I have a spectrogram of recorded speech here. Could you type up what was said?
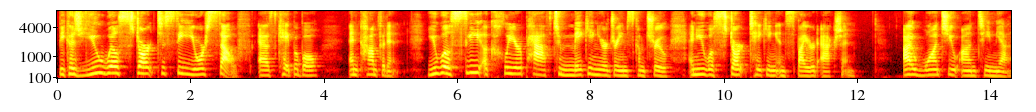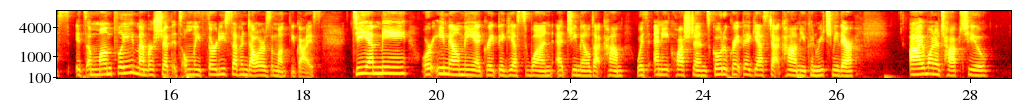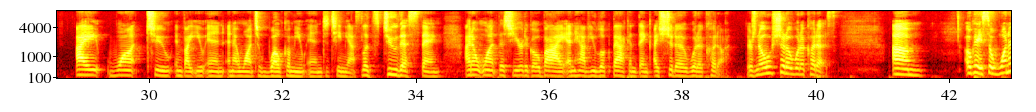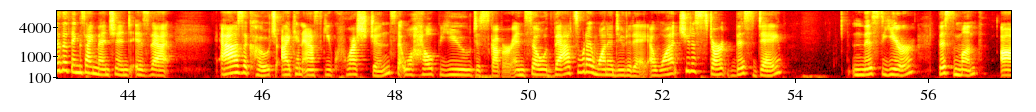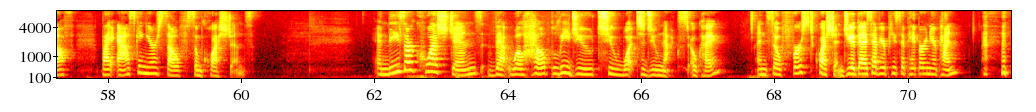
because you will start to see yourself as capable and confident you will see a clear path to making your dreams come true and you will start taking inspired action. I want you on Team Yes. It's a monthly membership. It's only $37 a month, you guys. DM me or email me at greatbigyes1 at gmail.com with any questions. Go to greatbigyes.com. You can reach me there. I want to talk to you. I want to invite you in and I want to welcome you in to Team Yes. Let's do this thing. I don't want this year to go by and have you look back and think I shoulda, woulda, coulda. There's no shoulda, woulda, couldas. Um, okay, so one of the things I mentioned is that as a coach, I can ask you questions that will help you discover. And so that's what I want to do today. I want you to start this day, this year, this month off by asking yourself some questions. And these are questions that will help lead you to what to do next, okay? And so, first question Do you guys have your piece of paper and your pen?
